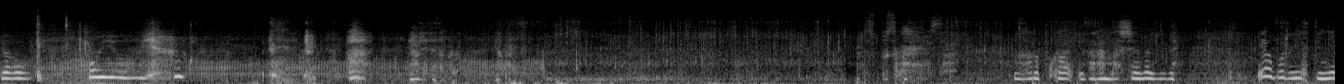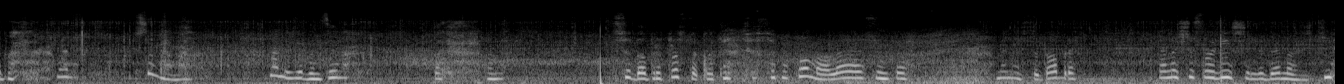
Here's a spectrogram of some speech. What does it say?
Йоу. Ой-ой. Я вже там. Я красиво. Спускаємося з горбка і зараз машина їде. Я буду їхати ніби. У мене все нормально. У мене є бензин. Так, мене все добре, просто коти собі помалесенько. У мене все добре. Я найщасливіша людина в житті.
